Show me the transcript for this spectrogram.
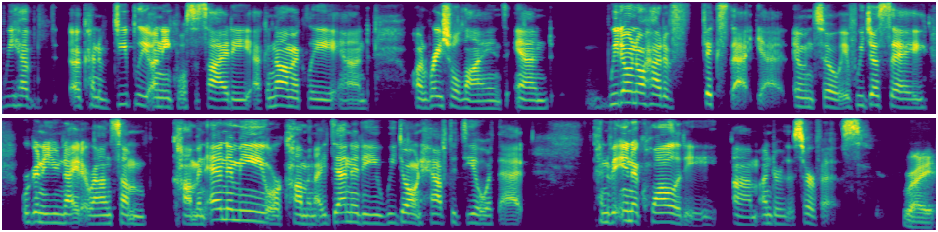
we have a kind of deeply unequal society economically and on racial lines. And we don't know how to fix that yet. And so if we just say we're going to unite around some common enemy or common identity, we don't have to deal with that kind of inequality um, under the surface. Right.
